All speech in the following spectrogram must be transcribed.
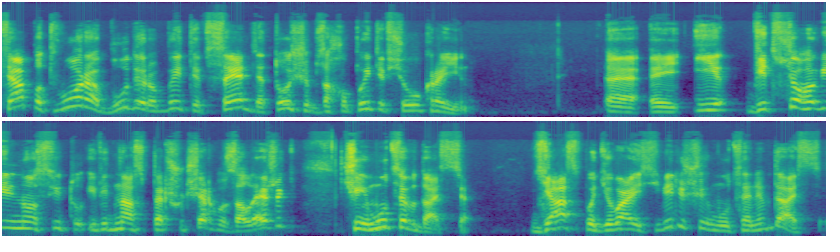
Ця потвора буде робити все для того, щоб захопити всю Україну. Е, е, і від всього вільного світу і від нас в першу чергу залежить, чи йому це вдасться. Я сподіваюся і вірю, що йому це не вдасться.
